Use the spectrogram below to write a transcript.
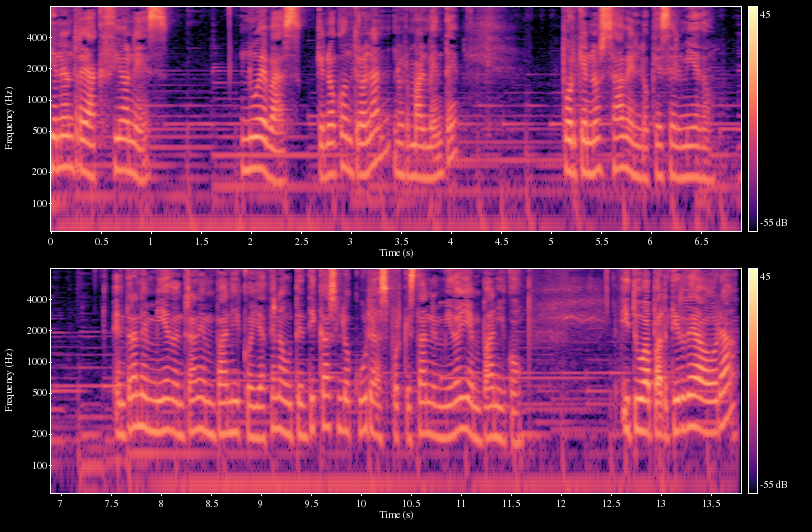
tienen reacciones nuevas que no controlan normalmente porque no saben lo que es el miedo. Entran en miedo, entran en pánico y hacen auténticas locuras porque están en miedo y en pánico. Y tú a partir de ahora,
